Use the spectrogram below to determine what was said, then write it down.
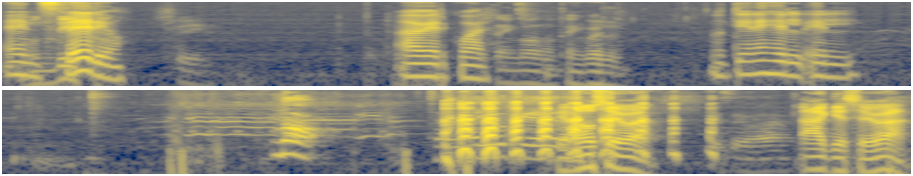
¿en serio? Sí. A ver, ¿cuál? Tengo, no tengo el. No tienes el... el... no. Que no se va. Ah, que se va.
